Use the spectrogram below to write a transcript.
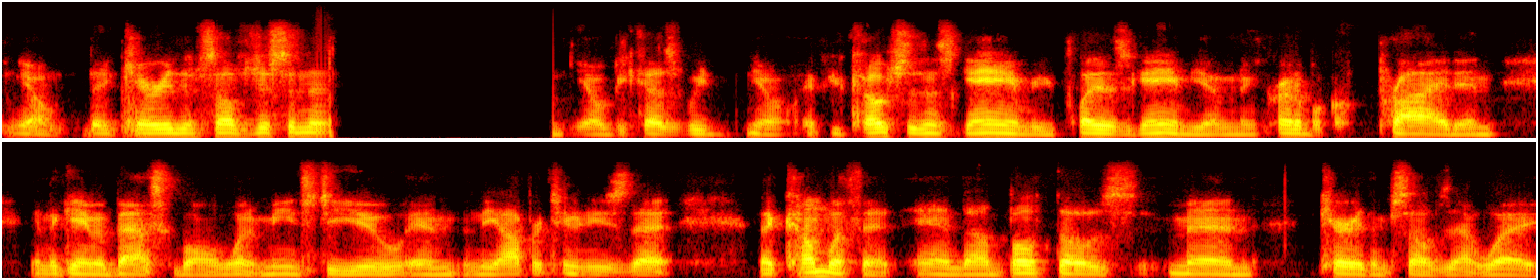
you know they carry themselves just in this you know because we you know if you coach in this game or you play this game you have an incredible pride in in the game of basketball and what it means to you and, and the opportunities that that come with it. And uh, both those men carry themselves that way.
